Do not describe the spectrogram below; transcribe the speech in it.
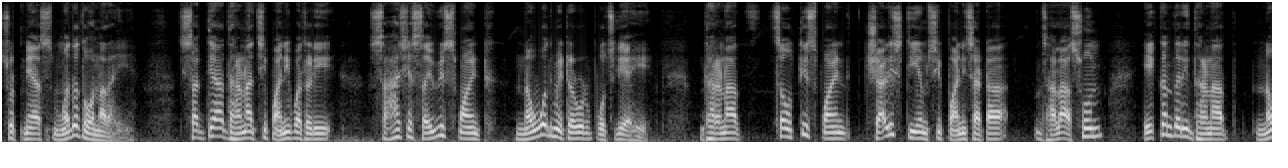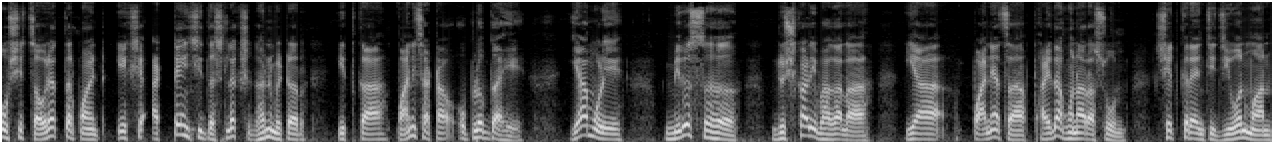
सुटण्यास मदत होणार आहे. सध्या धरणाची पाणी पातळी सहाशे सव्वीस पॉईंट नव्वद मीटरवर पोचली आहे. धरणात चौतीस पॉईंट चाळीस टी एम सी पाणीसाठा झाला असून एकंदरीत धरणात नऊशे चौऱ्याहत्तर पॉईंट एकशे अठ्ठ्याऐंशी दशलक्ष घनमीटर इतका पाणीसाठा उपलब्ध आहे. यामुळे मिरजसह दुष्काळी भागाला या पाण्याचा फायदा होणार असून शेतकऱ्यांचे जीवनमान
